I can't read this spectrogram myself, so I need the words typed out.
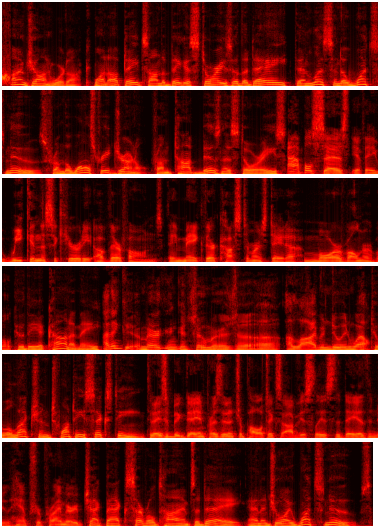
I'm John Wardock. Want updates on the biggest stories of the day? Then listen to What's News from the Wall Street Journal. From top business stories Apple says if they weaken the security of their phones, they make their customers' data more vulnerable. to the economy I think American consumers are uh, alive and doing well. to election 2016. Today's a big day in presidential politics, obviously. It's the day of the New Hampshire primary. Check back several times a day and enjoy What's News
